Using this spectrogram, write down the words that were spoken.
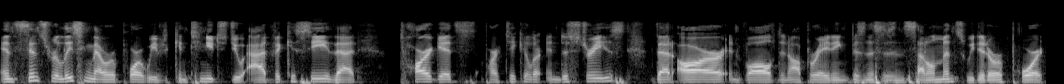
And since releasing that report, we've continued to do advocacy that targets particular industries that are involved in operating businesses and settlements. We did a report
